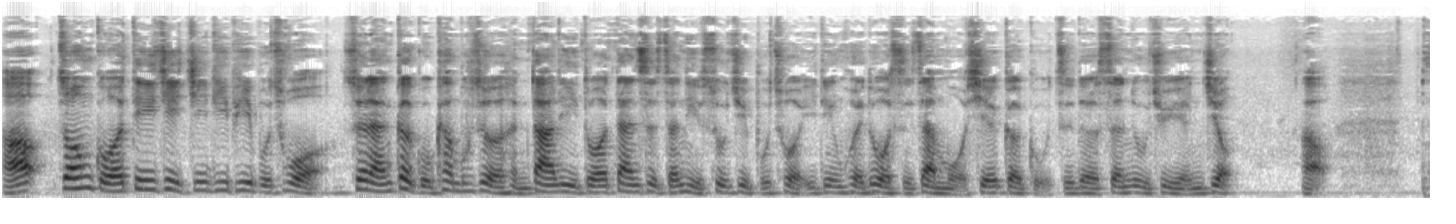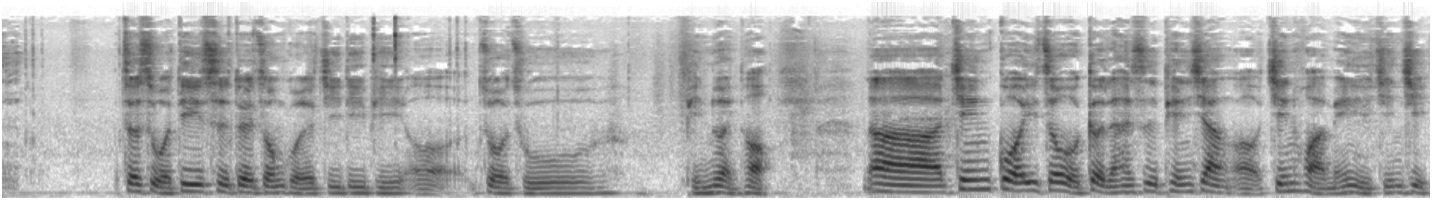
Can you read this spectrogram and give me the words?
好，中国第一季 GDP 不错，虽然个股看不出有很大利多，但是整体数据不错，一定会落实在某些个股，值得深入去研究。好，这是我第一次对中国的 GDP 哦做出评论哈。那经过一周，我个人还是偏向哦金发美女经济，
